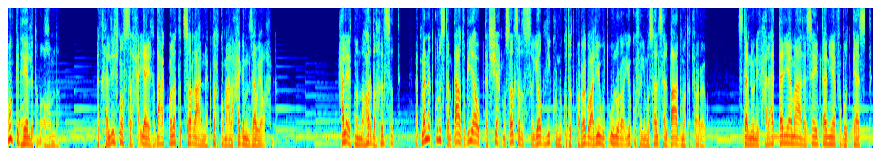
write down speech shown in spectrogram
ممكن هي اللي تبقى غامضة. ما تخليش نص الحقيقة يخدعك ولا تتسرع إنك تحكم على حاجة من زاوية واحدة. حلقتنا النهارده خلصت. أتمنى تكونوا استمتعتوا بيها وبترشيح مسلسل الصياد ليكم انكم تتفرجوا عليه وتقولوا رايكم في المسلسل بعد ما تتفرجوا. استنوني في حلقات تانية مع رسائل تانية في بودكاست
